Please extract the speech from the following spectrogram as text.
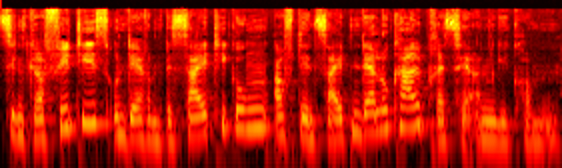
sind Graffitis und deren Beseitigung auf den Seiten der Lokalpresse angekommen.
